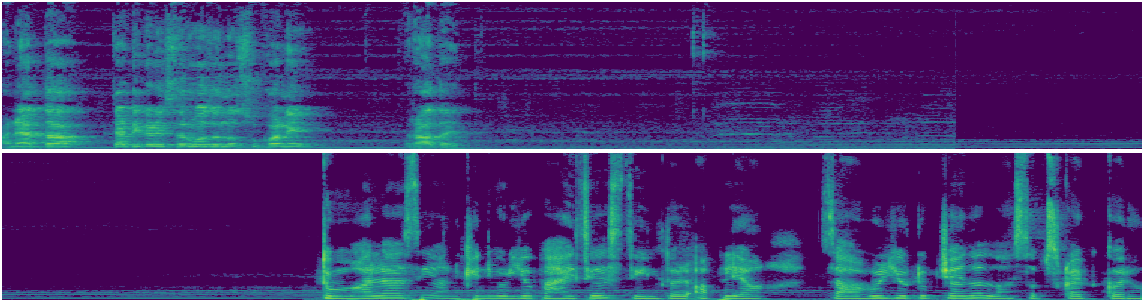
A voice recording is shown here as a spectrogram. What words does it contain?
आणि आता त्या ठिकाणी सर्वजण सुखाने राहत आहेत. तुम्हाला असे आणखीन व्हिडिओ पाहायचे असतील तर आपल्या चाहूल यूट्यूब चॅनलला सबस्क्राईब करा.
